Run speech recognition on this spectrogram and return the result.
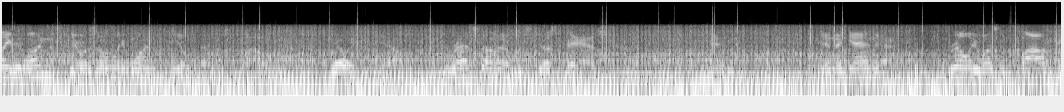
Only one, there was only one field that was plowed. Really? Yeah. The rest of it was just pasture. And, and again, it really wasn't plowed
